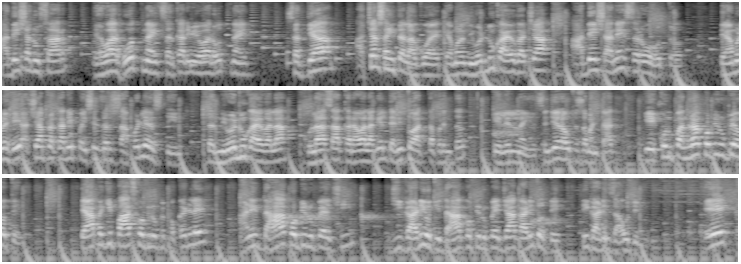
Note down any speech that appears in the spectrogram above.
आदेशानुसार व्यवहार होत नाहीत सरकारी व्यवहार होत नाहीत. सध्या आचारसंहिता लागू आहे त्यामुळे निवडणूक आयोगाच्या आदेशाने सर्व होतं. त्यामुळे हे अशा प्रकारे पैसे जर सापडले असतील तर निवडणूक आयोगाला खुलासा करावा लागेल त्यांनी तो आतापर्यंत केलेला नाही संजय राऊत असं म्हणतात की एकूण पंधरा कोटी रुपये होते. त्यापैकी पाच कोटी रुपये पकडले आणि दहा कोटी रुपयाची जी गाडी होती दहा कोटी रुपये ज्या गाडीत होते ती गाडी जाऊ दिली. एक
